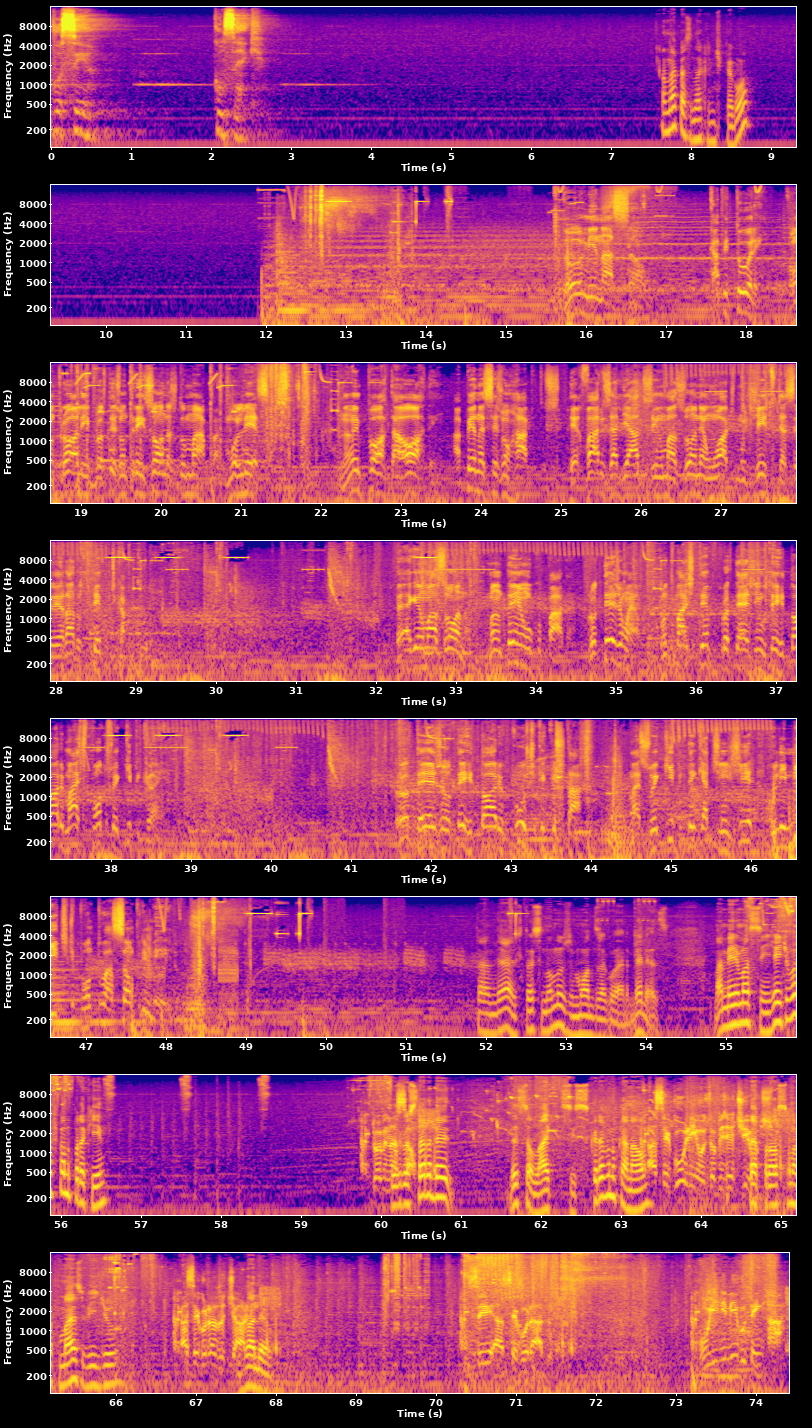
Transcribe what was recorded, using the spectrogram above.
Você consegue. Ah, não é a personagem que a gente pegou? Dominação. Capturem, controlem e protejam três zonas do mapa. Moleza. Não importa a ordem, apenas sejam rápidos. Ter vários aliados em uma zona é um ótimo jeito de acelerar o tempo de captura. Peguem uma zona, mantenham ocupada, protejam ela. Quanto mais tempo protegem o território, mais pontos sua equipe ganha. Protejam o território, custe o que custar. Mas sua equipe tem que atingir o limite de pontuação primeiro. Tá, né? Estão ensinando os modos agora, beleza. Mas mesmo assim, gente, eu vou ficando por aqui. Se vocês gostaram, de... dê seu like, se inscreva no canal. Assegurem os objetivos. Até a próxima com mais vídeo. Valeu. C assegurado. O inimigo tem A.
